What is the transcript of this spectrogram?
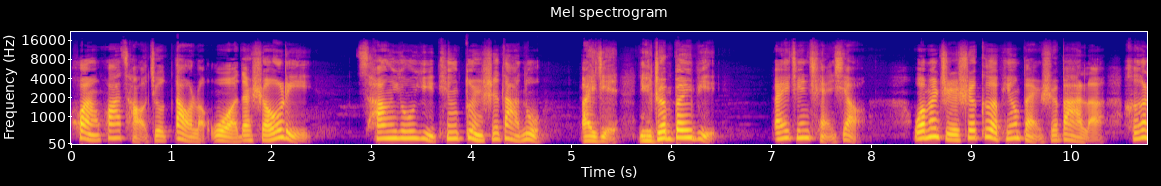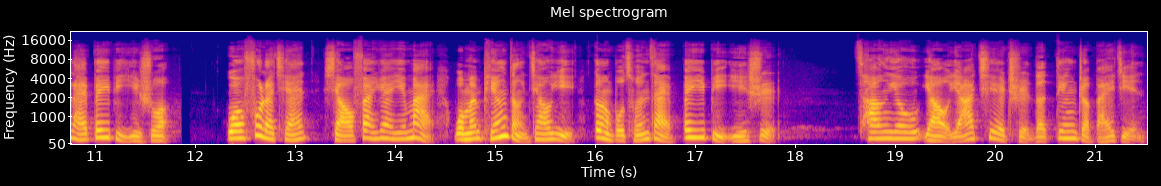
幻花草就到了我的手里。苍幽一听，顿时大怒：“白锦，你真卑鄙！”白锦浅笑：“我们只是各凭本事罢了，何来卑鄙一说？我付了钱，小贩愿意卖，我们平等交易，更不存在卑鄙一事。”苍幽咬牙切齿地盯着白锦，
